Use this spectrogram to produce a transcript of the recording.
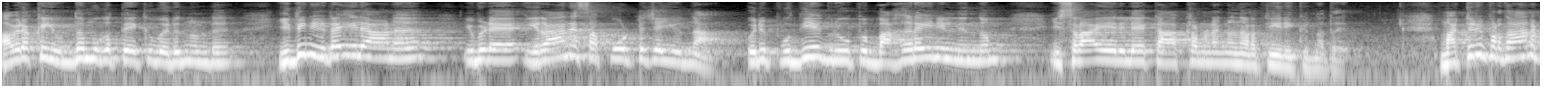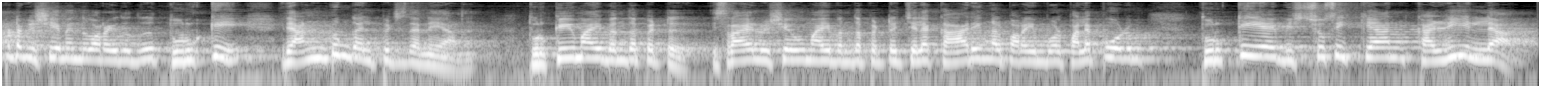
അവരൊക്കെ യുദ്ധമുഖത്തേക്ക് വരുന്നുണ്ട്. ഇതിനിടയിലാണ് ഇവിടെ ഇറാനെ സപ്പോർട്ട് ചെയ്യുന്ന ഒരു പുതിയ ഗ്രൂപ്പ് ബഹ്റൈനിൽ നിന്നും ഇസ്രായേലിലേക്ക് ആക്രമണങ്ങൾ നടത്തിയിരിക്കുന്നത്. മറ്റൊരു പ്രധാനപ്പെട്ട വിഷയം എന്ന് പറയുന്നത് തുർക്കി രണ്ടും കൽപ്പിച്ച് തന്നെയാണ്. തുർക്കിയുമായി ബന്ധപ്പെട്ട് ഇസ്രായേൽ വിഷയവുമായി ബന്ധപ്പെട്ട് ചില കാര്യങ്ങൾ പറയുമ്പോൾ പലപ്പോഴും തുർക്കിയെ വിശ്വസിക്കാൻ കഴിയില്ല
